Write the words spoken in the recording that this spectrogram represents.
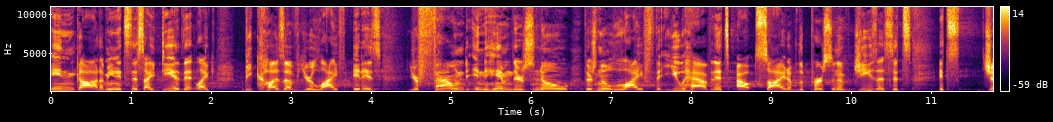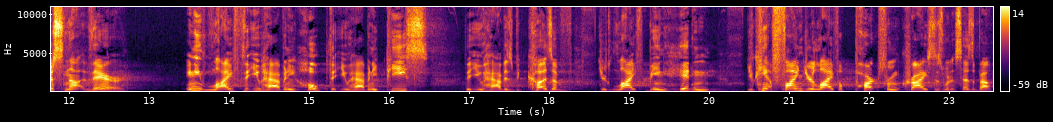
in God. I mean, it's this idea that, like, because of your life, it is you're found in him. There's no there's no life that you have that's outside of the person of jesus. It's it's just not there. Any life that you have any hope that you have any peace that you have is because of your life being hidden. You can't find your life apart from christ is what it says about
